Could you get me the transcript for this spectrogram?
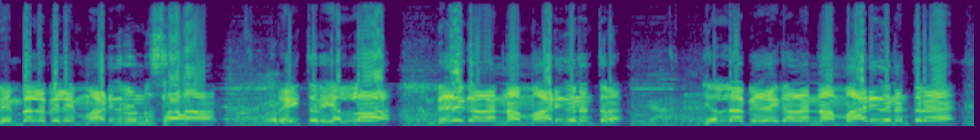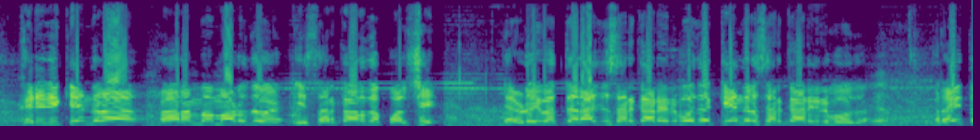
ಬೆಂಬಲ ಬೆಲೆ ಮಾಡಿದ್ರೂ ಸಹ ರೈತರು ಎಲ್ಲ ಬೆಳೆಗಳನ್ನು ಮಾರಿದ ನಂತರ, ಎಲ್ಲ ಬೆಳೆಗಳನ್ನು ಮಾರಿದ ನಂತರ ಖರೀದಿ ಕೇಂದ್ರ ಪ್ರಾರಂಭ ಮಾಡೋದು ಈ ಸರ್ಕಾರದ ಪಾಲಿಸಿ. ಎರಡು ಇವತ್ತು ರಾಜ್ಯ ಸರ್ಕಾರ ಇರ್ಬೋದು, ಕೇಂದ್ರ ಸರ್ಕಾರ ಇರ್ಬೋದು. ರೈತ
